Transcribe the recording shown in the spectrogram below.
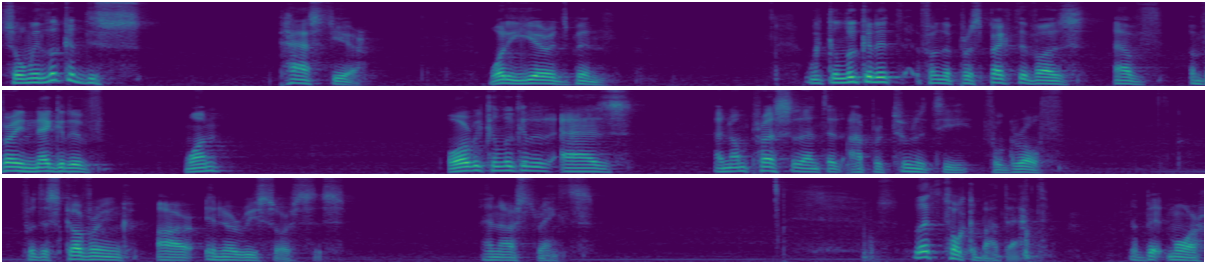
So when we look at this past year, what a year it's been, we can look at it from the perspective as, of a very negative one, or we can look at it as an unprecedented opportunity for growth for discovering our inner resources and our strengths. Let's talk about that a bit more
